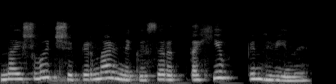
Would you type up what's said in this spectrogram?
Найшвидші пірнальники серед птахів пінгвіни.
